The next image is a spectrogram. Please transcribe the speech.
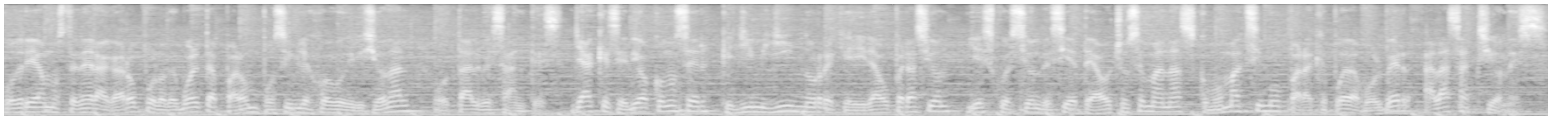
podríamos tener a Garoppolo de vuelta para un posible juego divisional o tal vez antes, ya que se dio a conocer que Jimmy G no requerirá operación y es cuestión de 7 a 8 semanas como máximo para que pueda volver a las acciones.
